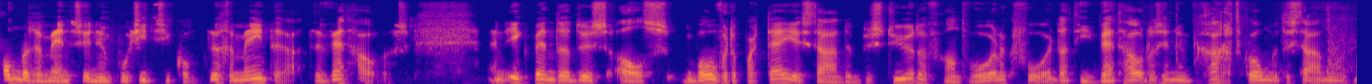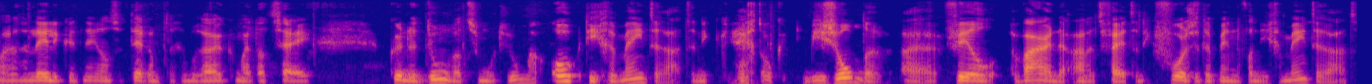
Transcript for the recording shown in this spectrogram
andere mensen in hun positie komen. De gemeenteraad, de wethouders. En ik ben er dus als boven de partijen staande bestuurder verantwoordelijk voor dat die wethouders in hun kracht komen te staan, om het maar een lelijke Nederlandse term te gebruiken, maar dat zij kunnen doen wat ze moeten doen, maar ook die gemeenteraad. En ik hecht ook bijzonder uh, veel waarde aan het feit dat ik voorzitter ben van die gemeenteraad.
